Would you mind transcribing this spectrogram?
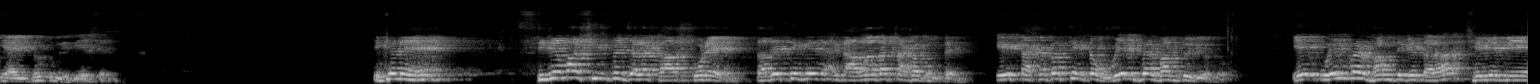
এই আইনটাও তুলে দিয়েছেন। এখানে সিনেমা শিল্পে যারা কাজ করেন, তাদের থেকে একটা আলাদা টাকা তুলতেন। এই টাকাটার থেকে একটা ওয়েলফেয়ার ফান্ড তৈরি হতো। এই ওয়েলফেয়ার ফান্ড থেকে তারা ছেলে মেয়ে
